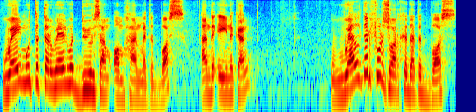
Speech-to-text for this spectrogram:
Wij moeten terwijl we duurzaam omgaan met het bos, aan de ene kant, wel ervoor zorgen dat het bos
